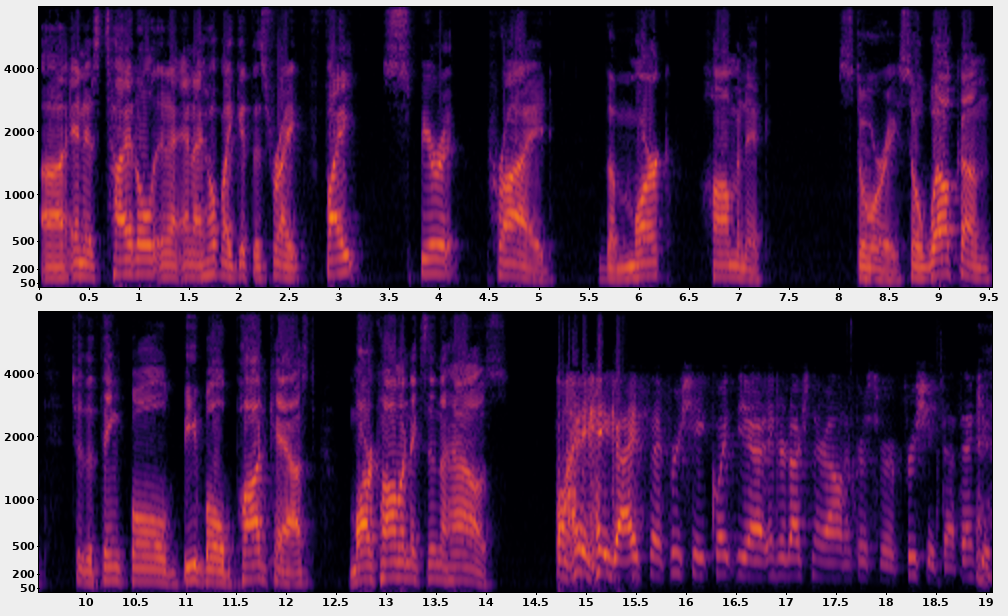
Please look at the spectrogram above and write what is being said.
uh, and it's titled and I, and I hope I get this right: "Fight Spirit Pride." The Mark Hominick story. So, welcome to the Think Bold, Be Bold podcast. Mark Hominick's in the house. Well, hey, hey guys, I appreciate quite the uh, introduction there, Alan and Christopher. Appreciate that. Thank you.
